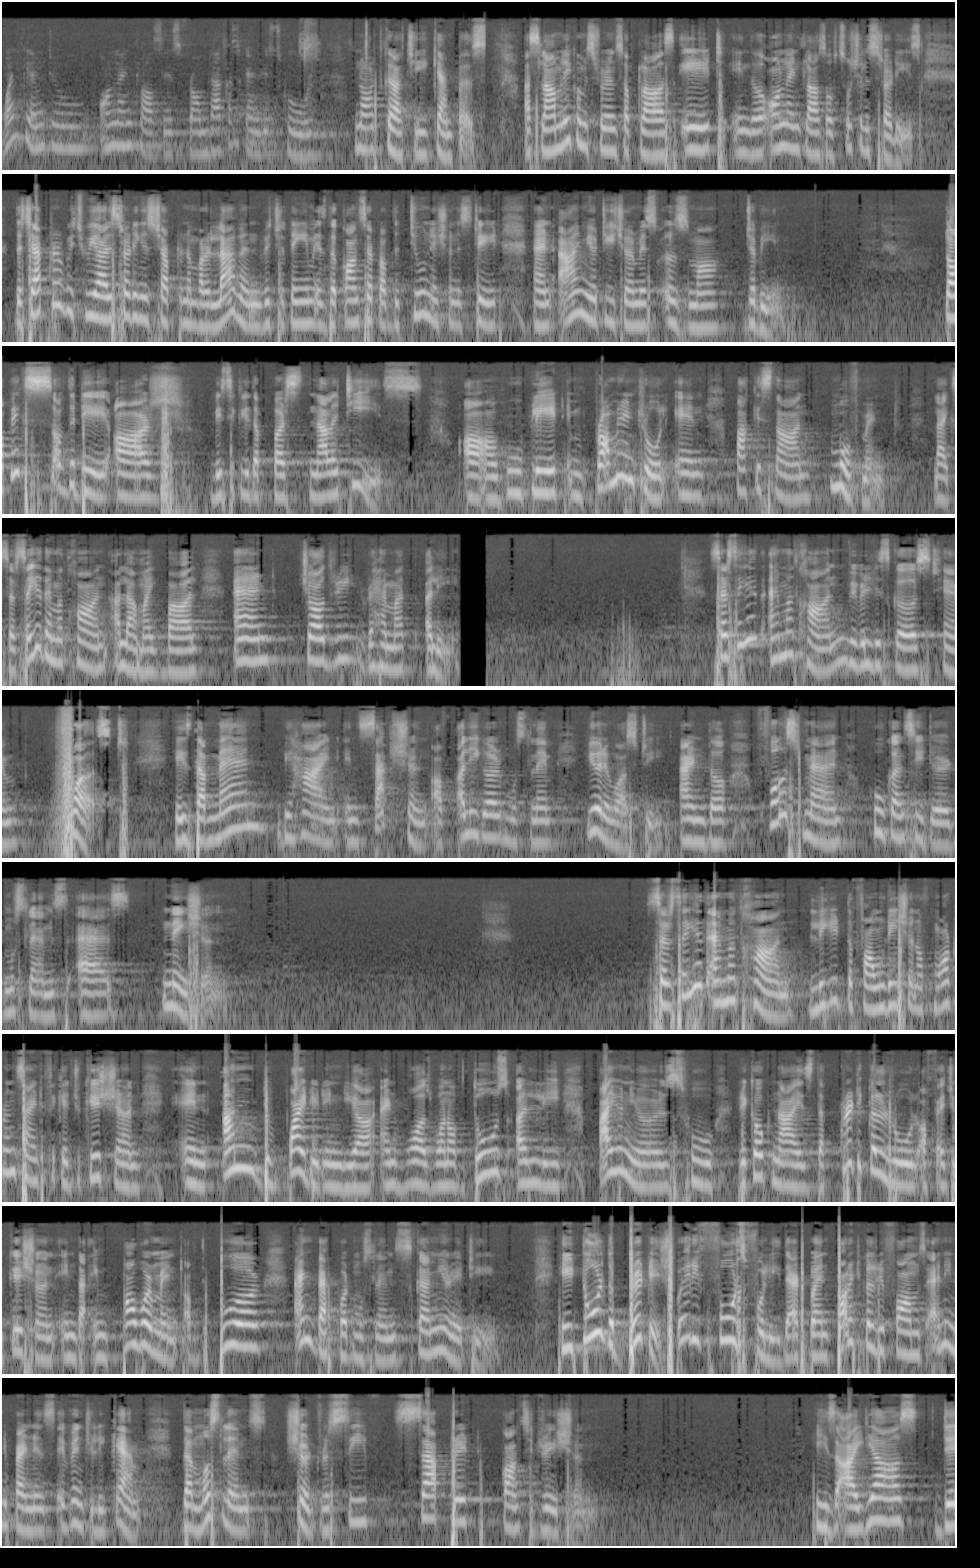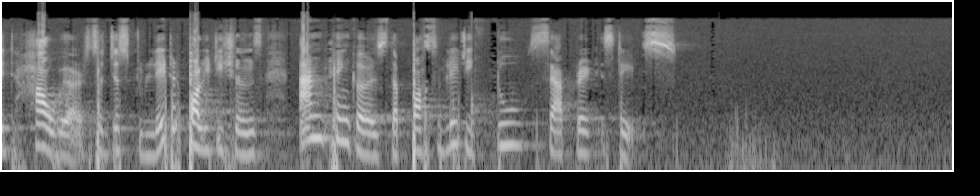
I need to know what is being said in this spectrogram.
Welcome to online classes from Dhaka Secondary School, North Karachi campus. Assalamu alaikum students of class 8 in the online class of social studies. The chapter which we are studying is chapter number 11 which name is the concept of the two nation state and I am your teacher Miss Uzma Jabin. Topics of the day are basically the personalities uh, who played a prominent role in Pakistan movement like Sir Syed Ahmad Khan, Allama Iqbal and Chaudhry Rahmat Ali. Sir Syed Ahmad Khan, we will discuss him first. He is the man behind inception of Aligarh Muslim University and the first man who considered Muslims as nation. Sir Syed Ahmad Khan laid the foundation of modern scientific education in undivided India and was one of those early pioneers who recognized the critical role of education in the empowerment of the poor and backward Muslims community. He told the British very forcefully that when political reforms and independence eventually came, the Muslims should receive separate consideration. His ideas did, however, suggest to later politicians and thinkers the possibility of two separate states.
